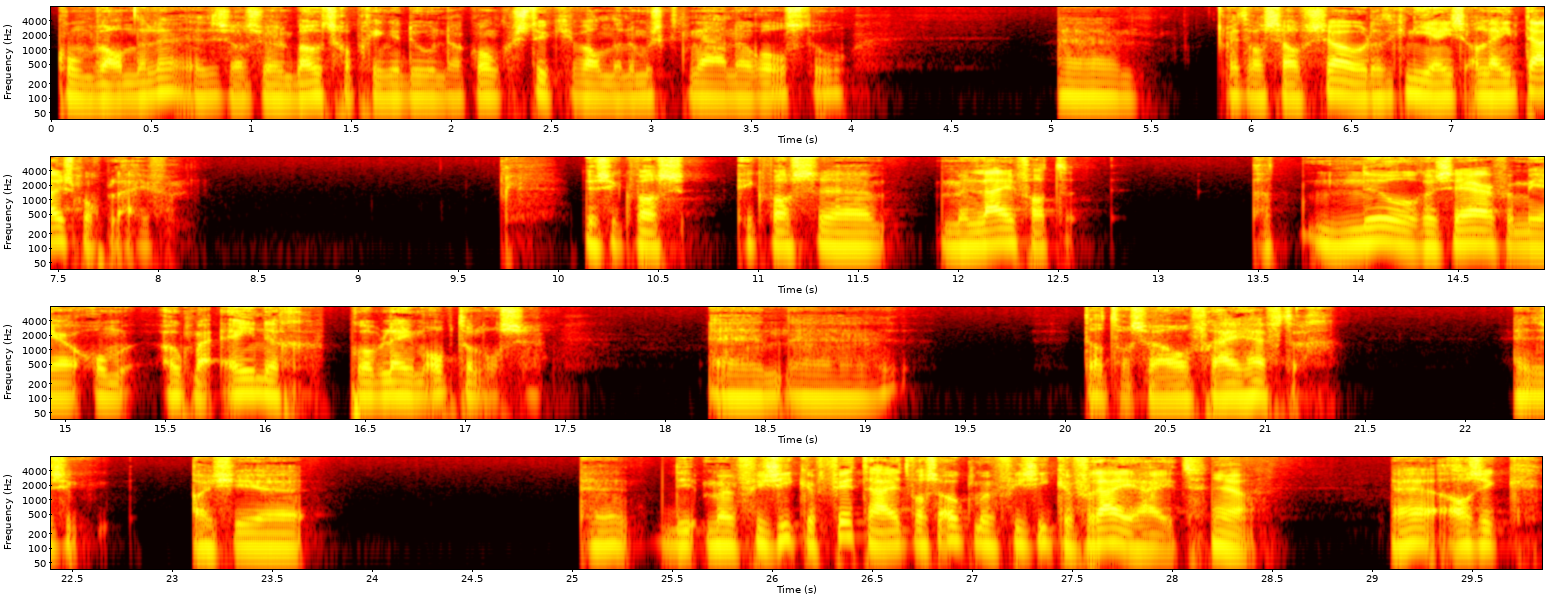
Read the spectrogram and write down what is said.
kon wandelen. Dus als we een boodschap gingen doen, dan kon ik een stukje wandelen. Dan moest ik daarna in een rolstoel. Ehm, het was zelfs zo dat ik niet eens alleen thuis mocht blijven. Dus ik was, ik was eh, mijn lijf had, had nul reserve meer om ook maar enig probleem op te lossen. En eh, dat was wel vrij heftig. En dus ik, als je, eh, die, mijn fysieke fitheid was ook mijn fysieke vrijheid. Ja. Als, ik,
